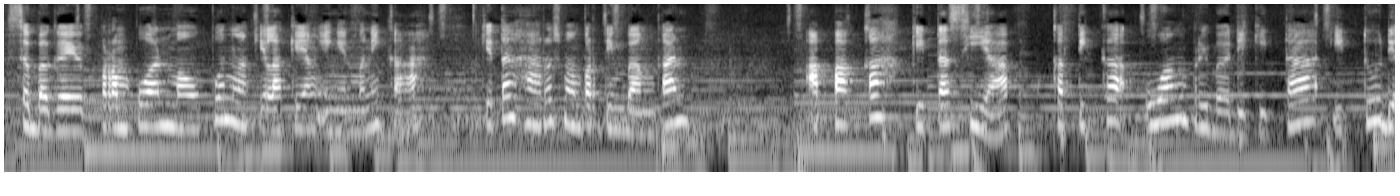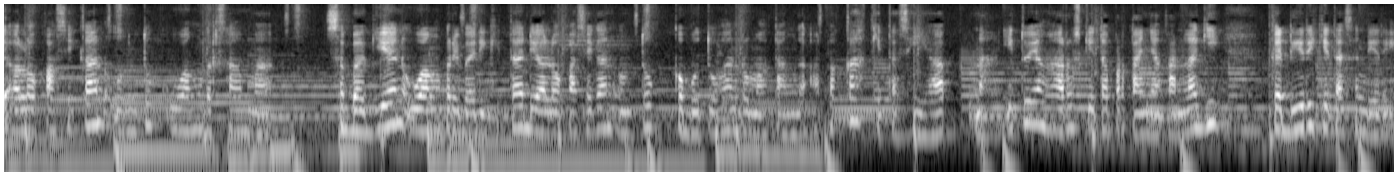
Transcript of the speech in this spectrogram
sebagai perempuan maupun laki-laki yang ingin menikah, kita harus mempertimbangkan apakah kita siap ketika uang pribadi kita itu dialokasikan untuk uang bersama. Sebagian uang pribadi kita dialokasikan untuk kebutuhan rumah tangga. Apakah kita siap? Nah, itu yang harus kita pertanyakan lagi ke diri kita sendiri.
